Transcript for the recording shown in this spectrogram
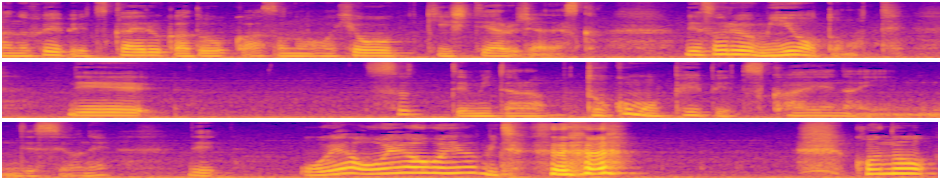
あの PayPay 使えるかどうかその表記してあるじゃないですか。でそれを見ようと思って。でスッて見たらどこも PayPay 使えないんですよね。でおやおやおやみたいな。この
